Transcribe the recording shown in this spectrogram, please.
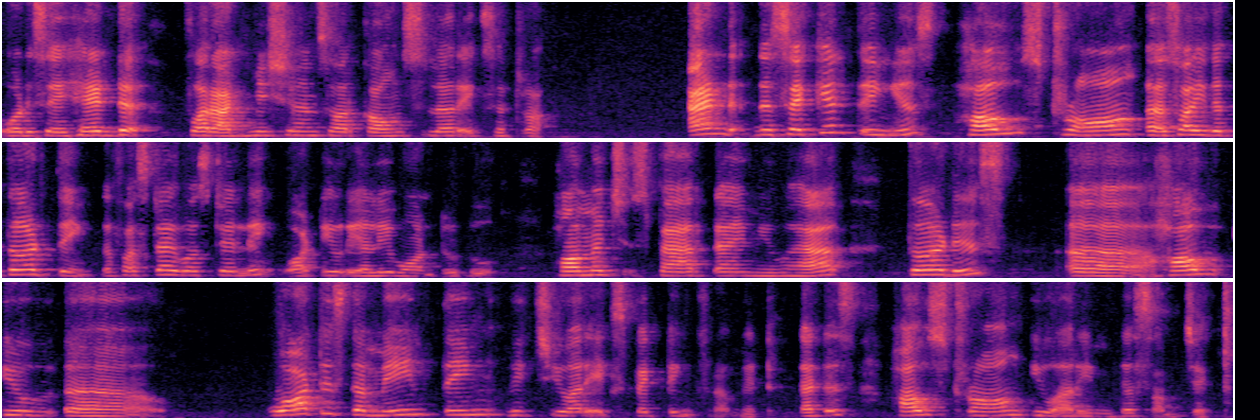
what you say head for admissions or counselor etc and the second thing is how strong uh, sorry the third thing the first i was telling what you really want to do how much spare time you have. Third is uh, how you uh, what is the main thing which you are expecting from it? That is how strong you are in the subject.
